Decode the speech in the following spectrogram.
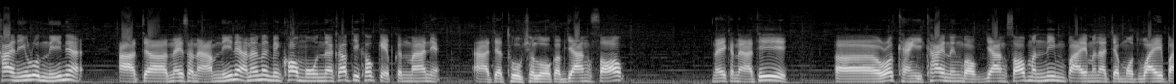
ค่ายนี้รุ่นนี้เนี่ย อาจจะในสนามนี้เนี่ยนั้นมันเป็นข้อมูลนะครับที่เขาเก็บกันมาเนี่ยอาจจะถูกโฉลกกับยางซอฟในขณะที่รถแข่งอีกค่ายหนึ่งบอกยางซอฟมันนิ่มไป มันอาจจะหมดไวไป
